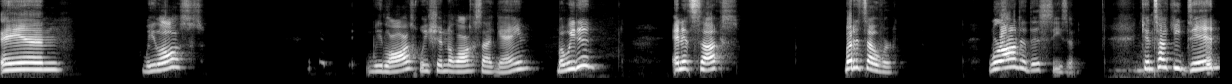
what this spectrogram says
And we lost. We lost. We shouldn't have lost that game, but we did. And it sucks. But it's over. We're on to this season. Kentucky did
